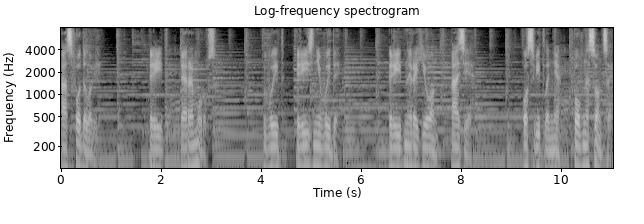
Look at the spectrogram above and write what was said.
асфоделові. Рід Еремурус. Вид різні види. Рідний регіон Азія. Освітлення повне сонце.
